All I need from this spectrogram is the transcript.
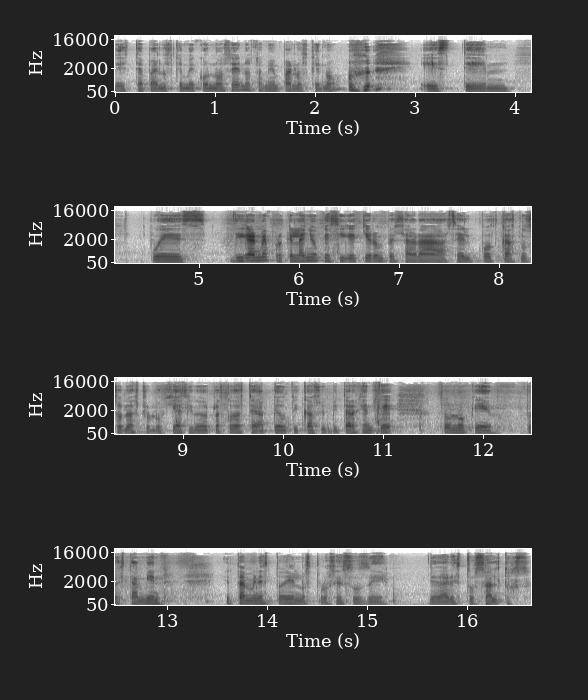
este, para los que me conocen o también para los que no, este, pues díganme porque el año que sigue quiero empezar a hacer el podcast no solo de astrología, sino de otras cosas terapéuticas o invitar gente, solo que pues también, yo también estoy en los procesos de, de dar estos saltos.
